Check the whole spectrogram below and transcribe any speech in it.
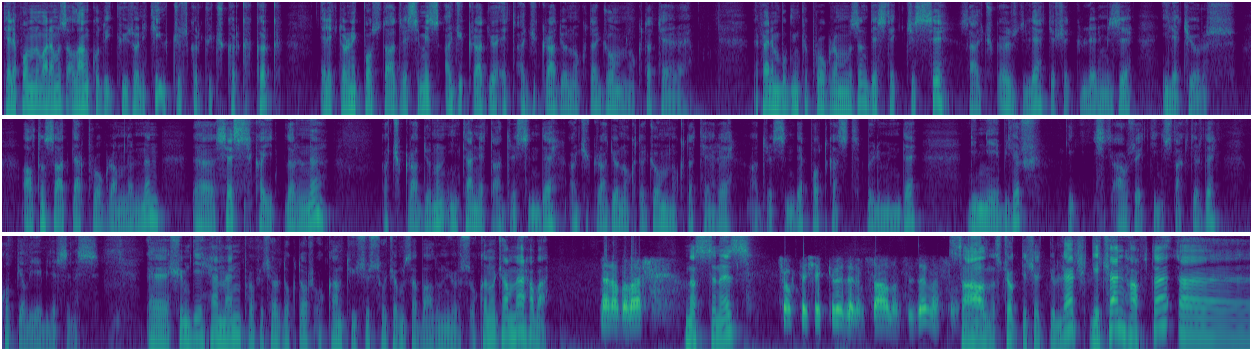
Telefon numaramız alan kodu 212 343 40 40. Elektronik posta adresimiz acikradyo.com.tr Efendim bugünkü programımızın destekçisi Selçuk Özdil'e teşekkürlerimizi iletiyoruz. Altın Saatler programlarının e, ses kayıtlarını Açık Radyo'nun internet adresinde acikradyo.com.tr adresinde podcast bölümünde dinleyebilir. Arzu ettiğiniz takdirde kopyalayabilirsiniz. Ee, şimdi hemen Profesör Doktor Okan Tüysüz hocamıza bağlanıyoruz. Okan hocam merhaba. Merhabalar. Nasılsınız? Çok teşekkür ederim. Sağ olun. Sizler nasılsınız? Sağ olunuz. Çok teşekkürler. Geçen hafta e,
